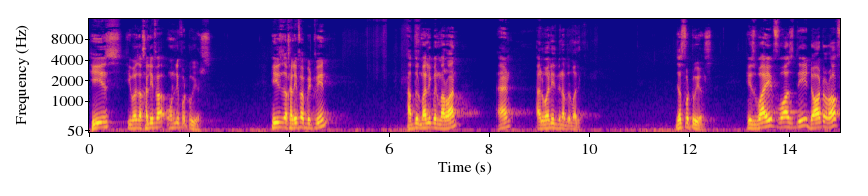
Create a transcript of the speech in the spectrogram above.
He is, he was a Khalifa only for two years. He is the Khalifa between Abdul Malik bin Marwan and Al Walid bin Abdul Malik. Just for two years. His wife was the daughter of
